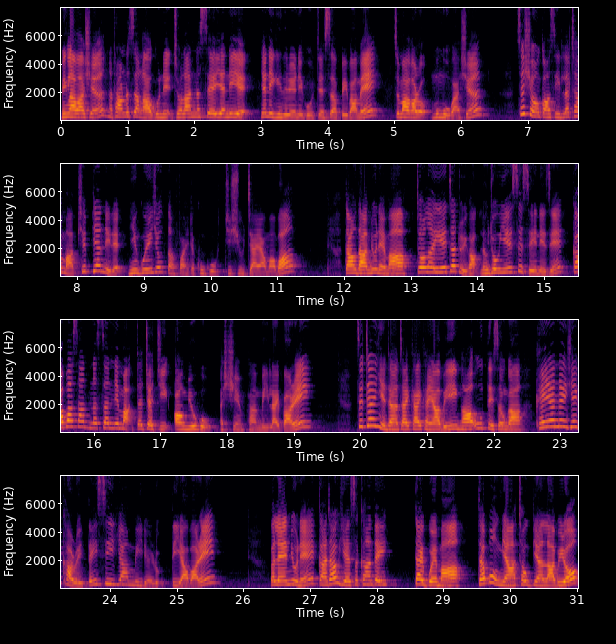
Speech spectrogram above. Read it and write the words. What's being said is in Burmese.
မင်္ဂလာပါရှင်2025ခုနှစ်ဇွန်လ20ရက်နေ့ရဲ့ညနေခင်းသတင်းတွေကိုတင်ဆက်ပေးပါမယ်ကျွန်မကတော့မူမူပါရှင်စစ်ရှုံကောင်စီလက်ထက်မှာဖြစ်ပျက်နေတဲ့မြင်ကွင်းရုပ်သံဖိုင်တစ်ခုကိုကြည့်ရှုကြရမှာပါတောင်တာမြို့နယ်မှာတော်လန်ရဲတပ်တွေကလုံခြုံရေးစစ်ဆေးနေစဉ်ကာဘာဆာ22မှတက်ကြက်ကြီးအောင်မျိုးကိုအရှင်ဖမ်းမိလိုက်ပါတယ်စစ်တပ်ရင်တန်းတိုက်ခိုက်ခံရပြီး9ဦးသေဆုံးကခဲရနဲ့ရိတ်ခါတွေတင်စီရမိတယ်လို့သိရပါတယ်ပလဲမြို့နယ်ကန်တောက်ရဲစခန်းသိမ်းတိုက်ပွဲမှာ ဓာတ်ပုံများထုတ်ပြန်လာပြီးတော့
